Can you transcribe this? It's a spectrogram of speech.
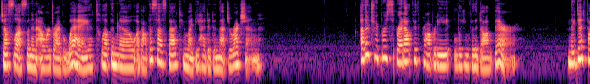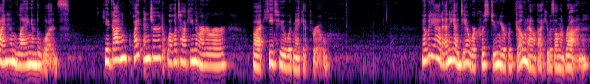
just less than an hour drive away, to let them know about the suspect who might be headed in that direction. Other troopers spread out through the property looking for the dog bear. And they did find him laying in the woods. He had gotten quite injured while attacking the murderer, but he too would make it through. Nobody had any idea where Chris Jr. would go now that he was on the run.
